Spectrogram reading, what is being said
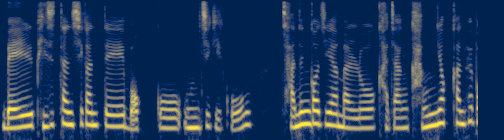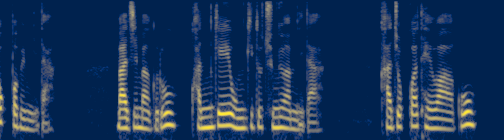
매일 비슷한 시간대에 먹고 움직이고 자는 것이야말로 가장 강력한 회복법입니다. 마지막으로 관계의 온기도 중요합니다. 가족과 대화하고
